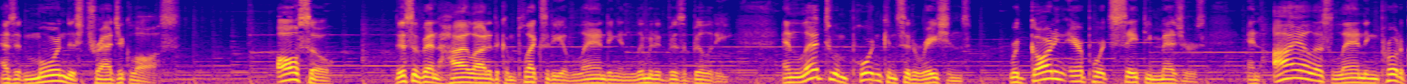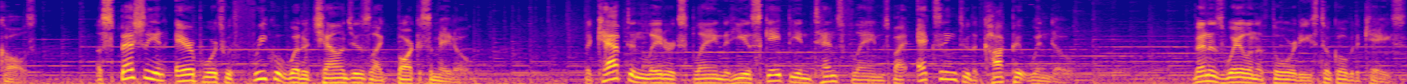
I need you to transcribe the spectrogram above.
as it mourned this tragic loss. Also, this event highlighted the complexity of landing in limited visibility and led to important considerations regarding airport safety measures and ILS landing protocols, especially in airports with frequent weather challenges like Barquisimeto. The captain later explained that he escaped the intense flames by exiting through the cockpit window. Venezuelan authorities took over the case,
